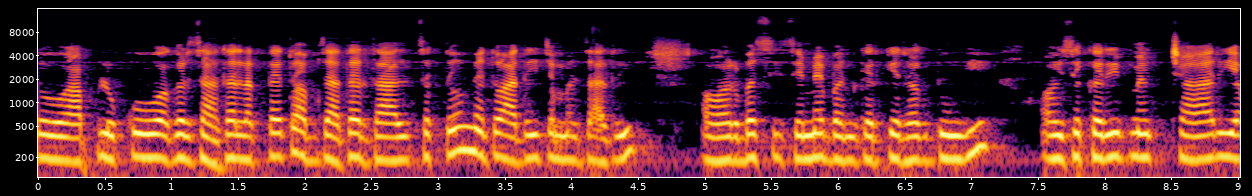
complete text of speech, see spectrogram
तो आप लोग को अगर ज़्यादा लगता है तो आप ज़्यादा डाल सकते हो। मैं तो आधा ही चम्मच डाल रही और बस इसे मैं बंद करके रख दूँगी और इसे करीब मैं चार या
